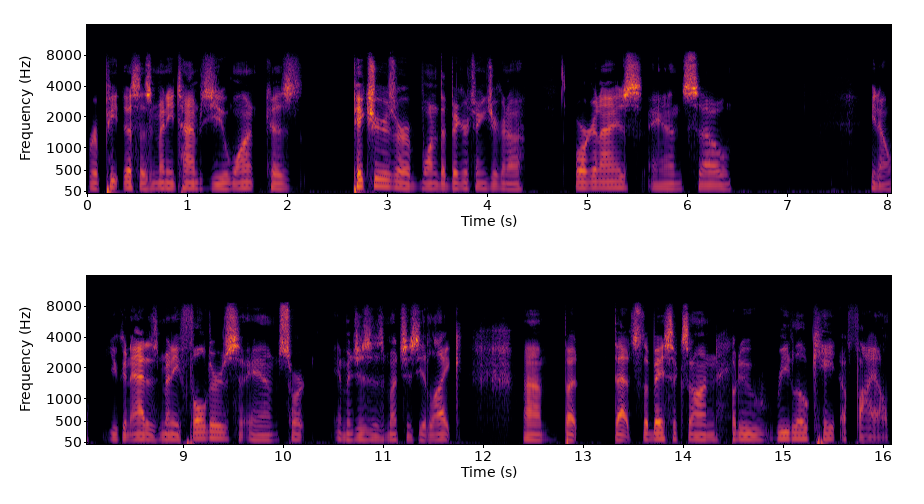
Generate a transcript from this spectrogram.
repeat this as many times as you want because pictures are one of the bigger things you're going to organize. And so, you know, you can add as many folders and sort images as much as you like. Um, but that's the basics on how to relocate a file.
